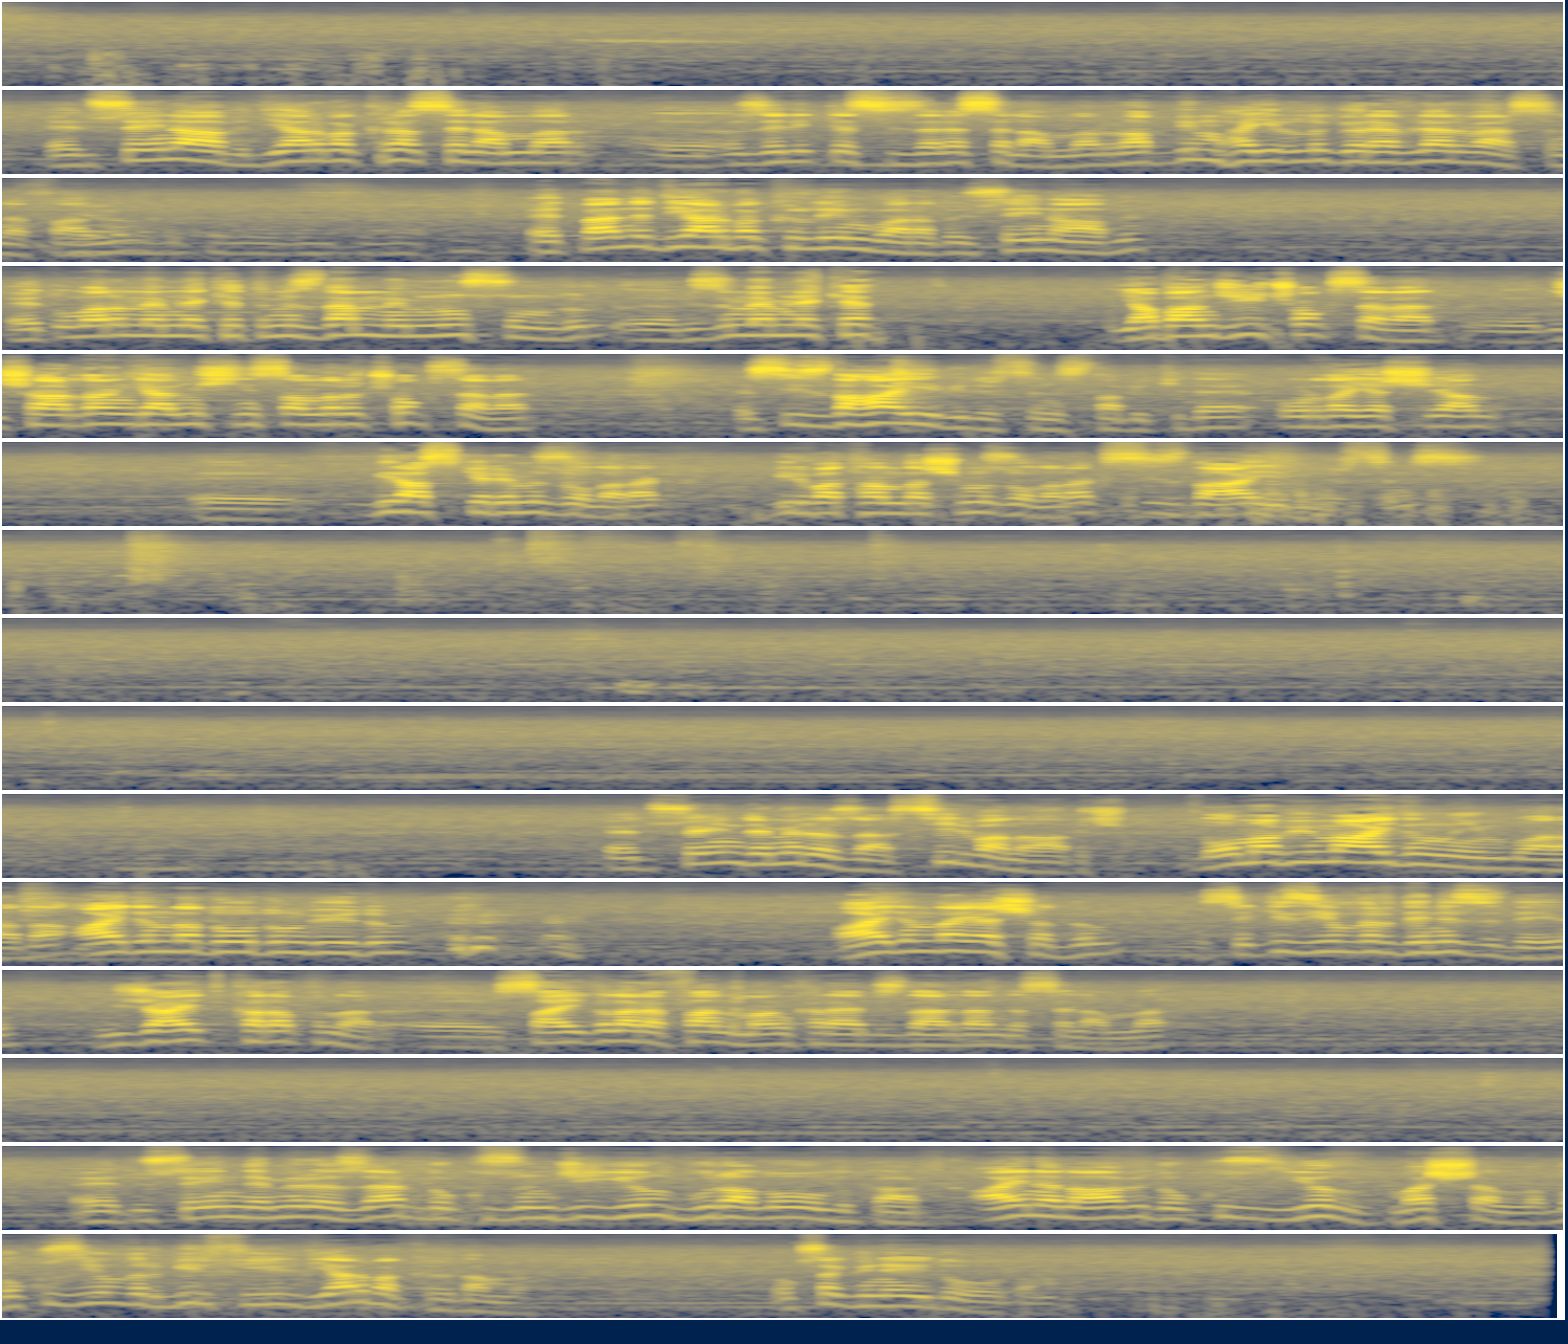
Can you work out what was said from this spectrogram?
Evet Hüseyin abi Diyarbakır'a selamlar. Ee, özellikle sizlere selamlar. Rabbim hayırlı görevler versin efendim. Söylersin. Evet ben de Diyarbakırlıyım bu arada Hüseyin abi. Evet umarım memleketimizden memnunsundur. Ee, Bizim memleket yabancıyı çok sever. Ee, Dışarıdan gelmiş insanları çok sever. Ee, Siz daha iyi bilirsiniz tabii ki de. Orada yaşayan e, bir askerimiz olarak, bir vatandaşımız olarak siz daha iyi bilirsiniz. Evet Hüseyin Demirözer, Silvan abiciğim. Doğma büyüme Aydınlıyım bu arada. Aydın'da doğdum büyüdüm. Aydın'da yaşadım. 8 yıldır Denizli'deyim. Mücahit Karapınar. e, saygılar efendim Ankara'ya bizlerden de selamlar. Evet Hüseyin Demirözer 9. yıl buralı olduk artık. Aynen abi 9 yıl maşallah. 9 yıldır bir fiil Diyarbakır'da mı? Yoksa Güneydoğu'da mı?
